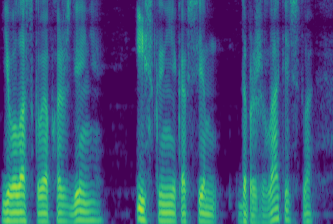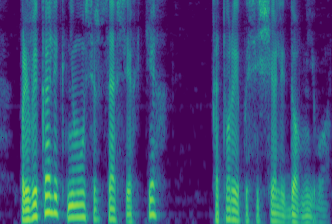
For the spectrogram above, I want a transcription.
его ласковое обхождение, искреннее ко всем доброжелательство привыкали к нему сердца всех тех, которые посещали дом его.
